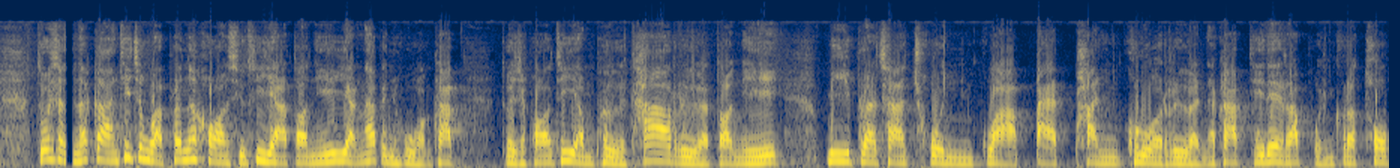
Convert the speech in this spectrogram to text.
ำโดยสถานการณ์ที่จังหวัดพระนครศรีอยุธยาตอนนี้ยังน่าเป็นห่วงครับ โดยเฉพาะที่อำเภอท่าเรือตอนนี้ มีประชาชนกว่า 8,000 ครัวเรือนนะครับที่ได้รับผลกระทบ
